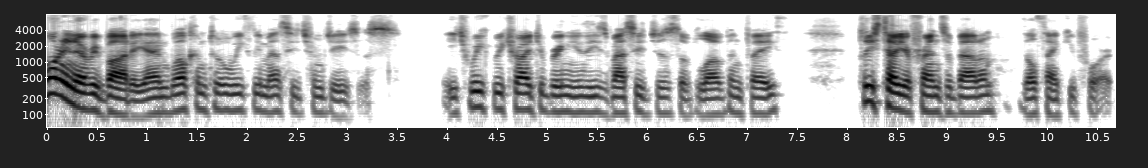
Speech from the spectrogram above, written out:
Morning, everybody, and welcome to a weekly message from Jesus. Each week we try to bring you these messages of love and faith. Please tell your friends about them, they'll thank you for it.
